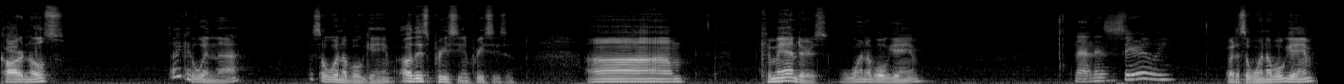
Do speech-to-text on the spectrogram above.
Cardinals. They could win that. It's a winnable game. Oh, this preseason, preseason. Um, Commanders, winnable game, Not necessarily. but it's a winnable game.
